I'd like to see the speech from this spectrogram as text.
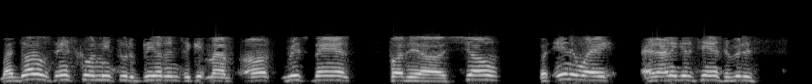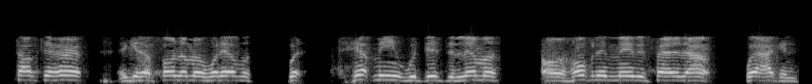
My daughter was escorting me through the building to get my uh, wristband for the uh, show. But anyway, and I didn't get a chance to really talk to her and get her phone number or whatever. But help me with this dilemma on hopefully maybe finding out where I can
